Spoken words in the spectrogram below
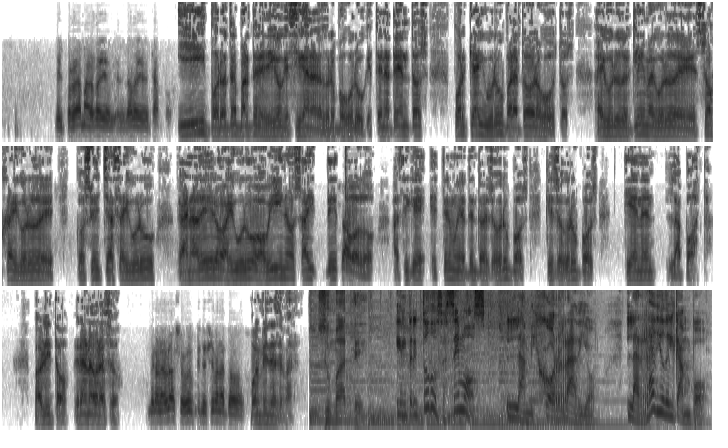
del programa La Radio, la Radio del Campo. Y por otra parte les digo que sigan a los grupos gurú, que estén atentos, porque hay gurú para todos los gustos. Hay gurú de clima, hay gurú de soja, hay gurú de cosechas, hay gurú ganadero, hay gurú ovinos, hay de todo. Así que estén muy atentos a esos grupos, que esos grupos tienen la posta. Pablito, gran abrazo. Un gran abrazo, buen fin de semana a todos. Buen fin de semana. Sumate. Entre todos hacemos la mejor radio. La radio del campo.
